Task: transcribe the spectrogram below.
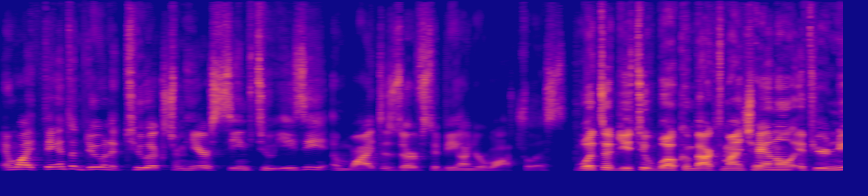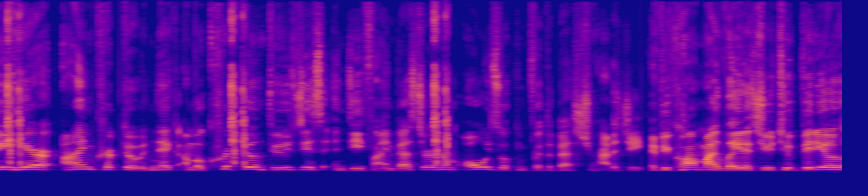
and why Fantom doing a 2x from here seems too easy and why it deserves to be on your watch list. What's up, YouTube? Welcome back to my channel. If you're new here, I'm Crypto with Nick. I'm a crypto enthusiast and DeFi investor, and I'm always looking for the best strategy. If you caught my latest YouTube video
